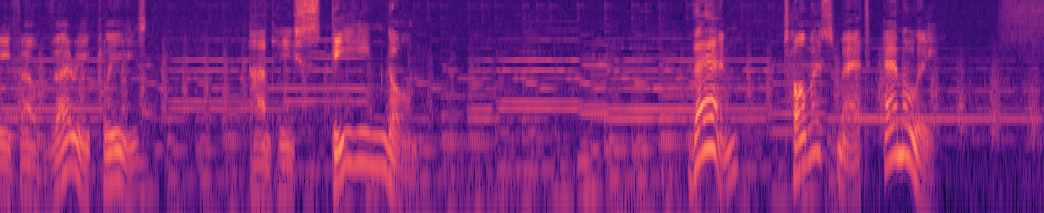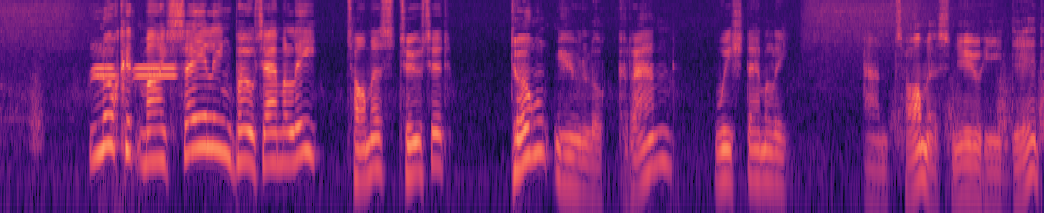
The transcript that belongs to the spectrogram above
He felt very pleased, and he steamed on. Then Thomas met Emily. Look at my sailing boat, Emily, Thomas tooted. Don't you look grand? wished Emily. And Thomas knew he did.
